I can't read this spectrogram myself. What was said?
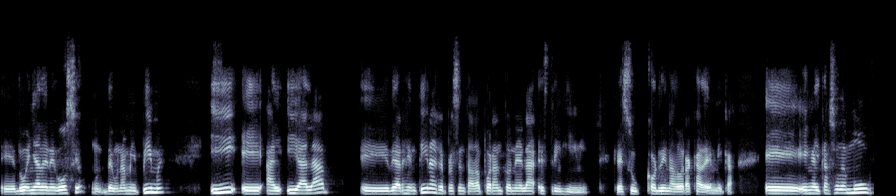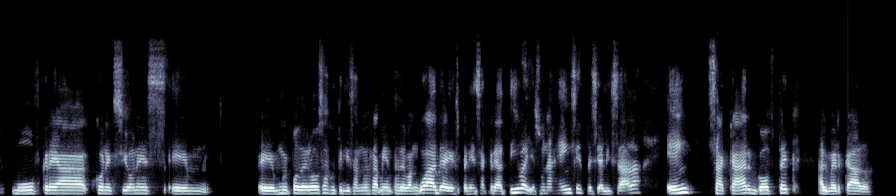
eh, dueña de negocio de una MIPYME y eh, al IALAB eh, de Argentina representada por Antonella Stringini, que es su coordinadora académica. en el caso de Move, Move crea conexiones em, eh, muy poderosas utilizando herramientas de vanguardia y experiencia creativa y es una agencia especializada en sacar GovTech al mercado.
